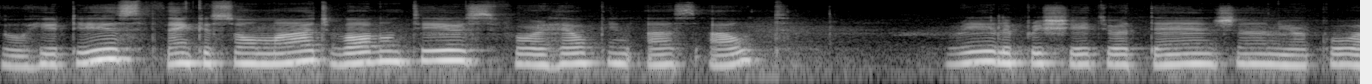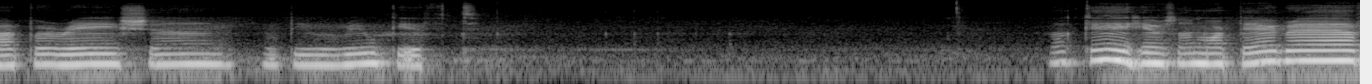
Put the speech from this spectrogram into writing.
So here it is. Thank you so much, volunteers, for helping us out. Really appreciate your attention, your cooperation. It will be a real gift. Okay, here's one more paragraph,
